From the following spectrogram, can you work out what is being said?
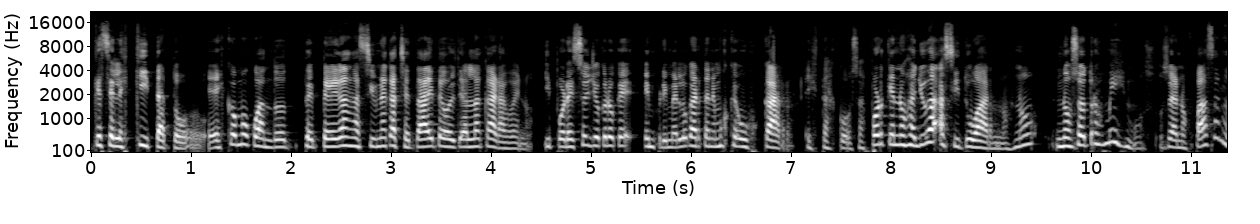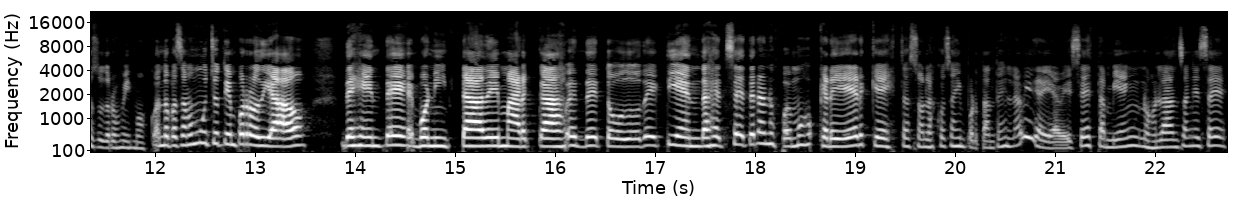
que se les quita todo. Es como cuando te pegan así una cachetada y te voltean la cara, bueno. Y por eso yo creo que en primer lugar tenemos que buscar estas cosas, porque nos ayuda a situarnos, ¿no? Nosotros mismos, o sea, nos pasa a nosotros mismos. Cuando pasamos mucho tiempo rodeados de gente bonita, de marcas, de todo, de tiendas, etcétera, nos podemos creer que estas son las cosas importantes en la vida y a veces también nos lanzan ese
